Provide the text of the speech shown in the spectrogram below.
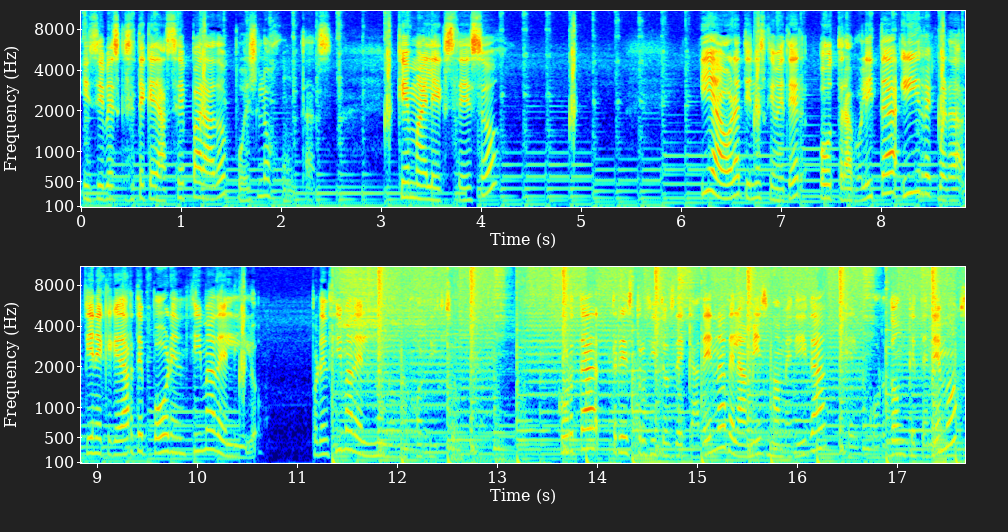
Y si ves que se te queda separado, pues lo juntas. Quema el exceso. Y ahora tienes que meter otra bolita y recuerda, tiene que quedarte por encima del hilo. Por encima del nudo, mejor dicho. Corta tres trocitos de cadena de la misma medida que el cordón que tenemos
